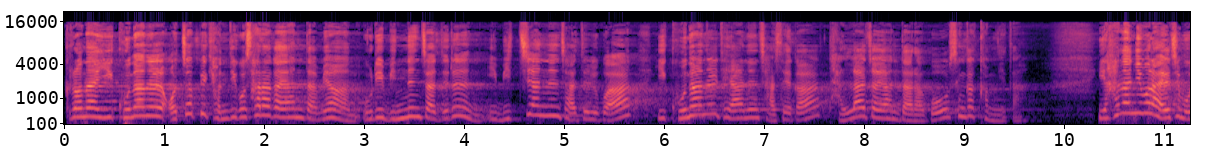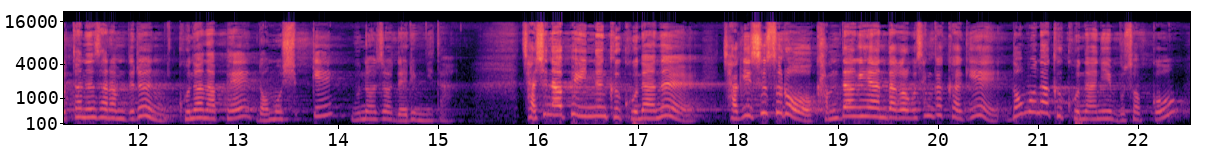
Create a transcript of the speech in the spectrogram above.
그러나 이 고난을 어차피 견디고 살아가야 한다면 우리 믿는 자들은 이 믿지 않는 자들과 이 고난을 대하는 자세가 달라져야 한다라고 생각합니다. 이 하나님을 알지 못하는 사람들은 고난 앞에 너무 쉽게 무너져 내립니다. 자신 앞에 있는 그 고난을 자기 스스로 감당해야 한다고 생각하기에 너무나 그 고난이 무섭고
